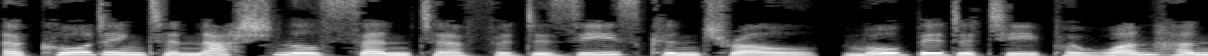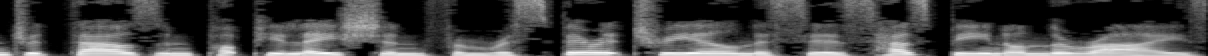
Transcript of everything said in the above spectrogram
According to National Center for Disease Control, morbidity per 100,000 population from respiratory illnesses has been on the rise.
